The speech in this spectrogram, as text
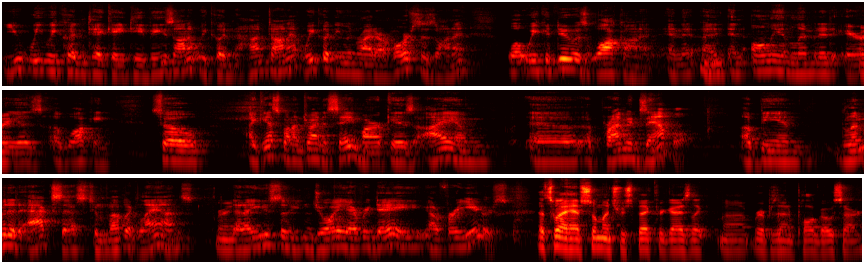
you, we, we couldn't take ATVs on it, we couldn't hunt on it, we couldn't even ride our horses on it. What we could do is walk on it, and, and, and only in limited areas of walking. So I guess what I'm trying to say, Mark, is I am a, a prime example of being limited access to mm-hmm. public lands Right. that I used to enjoy every day uh, for years. That's why I have so much respect for guys like uh, Representative Paul Gosar.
